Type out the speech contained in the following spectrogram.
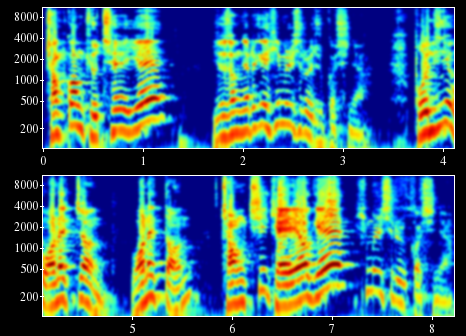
정권 교체에 윤석열에게 힘을 실어줄 것이냐, 본인이 원했던 원했던 정치 개혁에 힘을 실을 것이냐.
